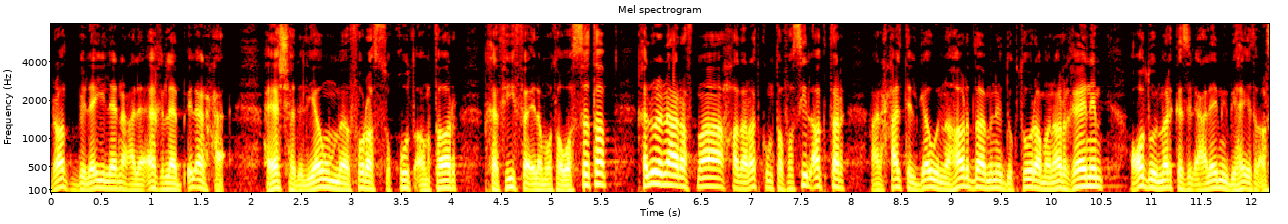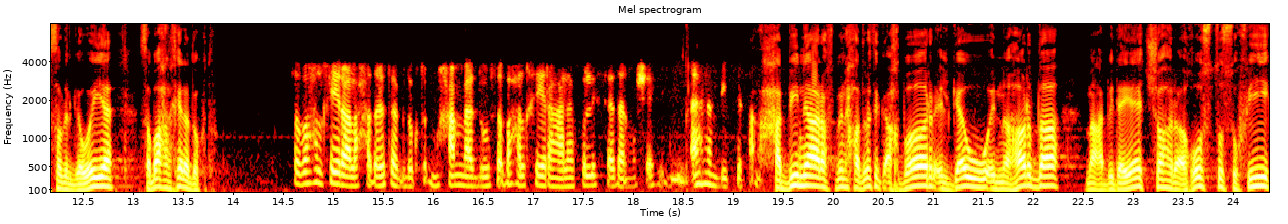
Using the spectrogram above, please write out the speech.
رطب ليلا على أغلب الأنحاء. هيشهد اليوم فرص سقوط أمطار خفيفة إلى متوسطة. خلونا نعرف مع حضراتكم تفاصيل أكتر عن حالة الجو النهاردة من الدكتورة منار غانم عضو المركز الإعلامي بهيئة الأرصاد الجوية. صباح الخير يا دكتور. صباح الخير على حضرتك دكتور محمد وصباح الخير على كل السادة المشاهدين. أهلا بيك يا فندم. حابين نعرف من حضرتك أخبار الجو النهارده مع بدايات شهر أغسطس وفي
